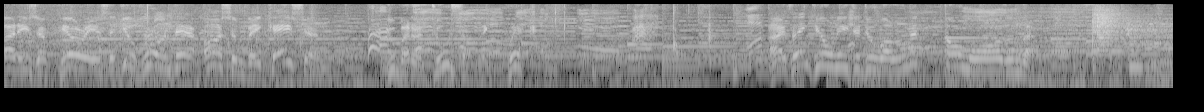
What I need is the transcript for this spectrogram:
Buddies are furious that you've ruined their awesome vacation. You better do something quick. I think you'll need to do a little more than that.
